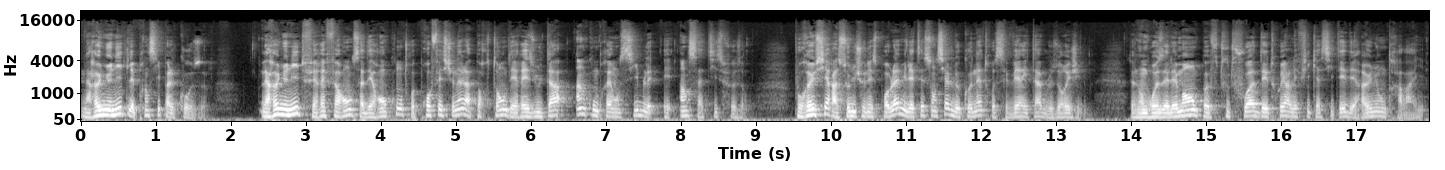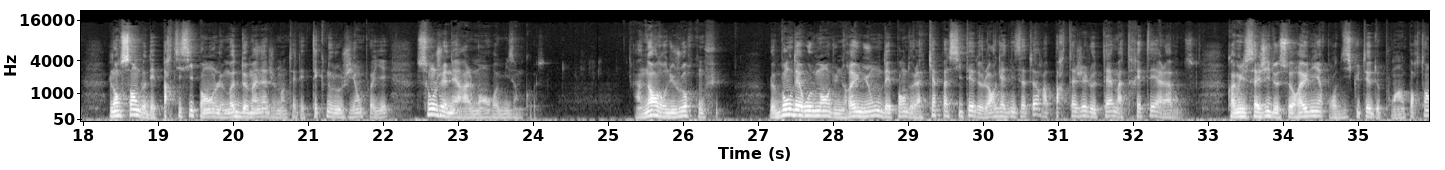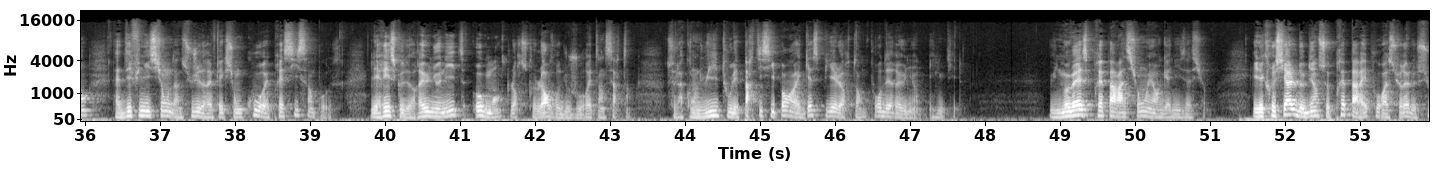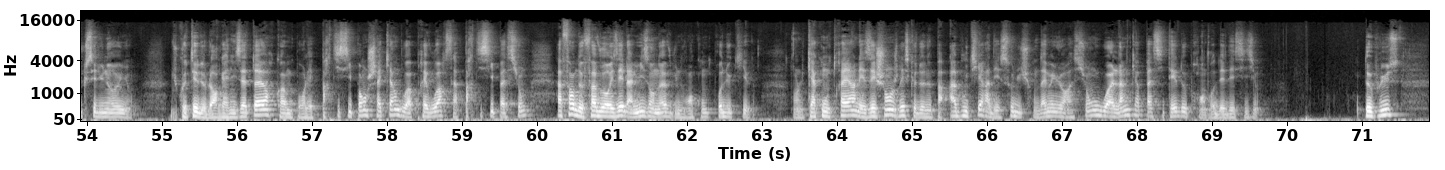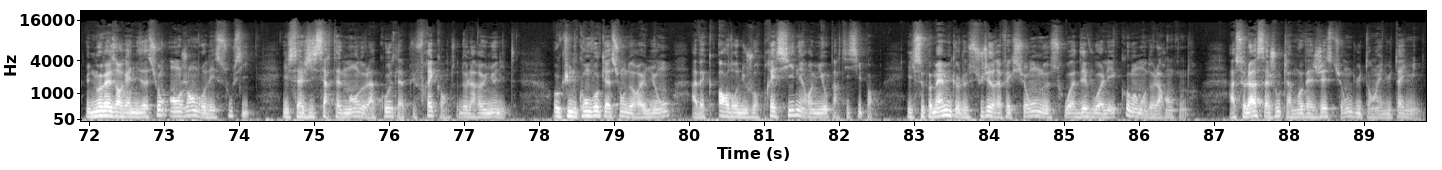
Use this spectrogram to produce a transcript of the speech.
La réunionite, les principales causes. La réunionite fait référence à des rencontres professionnelles apportant des résultats incompréhensibles et insatisfaisants. Pour réussir à solutionner ce problème, il est essentiel de connaître ses véritables origines. De nombreux éléments peuvent toutefois détruire l'efficacité des réunions de travail. L'ensemble des participants, le mode de management et les technologies employées sont généralement remis en cause. Un ordre du jour confus. Le bon déroulement d'une réunion dépend de la capacité de l'organisateur à partager le thème à traiter à l'avance. Comme il s'agit de se réunir pour discuter de points importants, la définition d'un sujet de réflexion court et précis s'impose. Les risques de réunionite augmentent lorsque l'ordre du jour est incertain. Cela conduit tous les participants à gaspiller leur temps pour des réunions inutiles. Une mauvaise préparation et organisation. Il est crucial de bien se préparer pour assurer le succès d'une réunion. Du côté de l'organisateur, comme pour les participants, chacun doit prévoir sa participation afin de favoriser la mise en œuvre d'une rencontre productive. Dans le cas contraire, les échanges risquent de ne pas aboutir à des solutions d'amélioration ou à l'incapacité de prendre des décisions. De plus, une mauvaise organisation engendre des soucis. Il s'agit certainement de la cause la plus fréquente de la réunionite. Aucune convocation de réunion avec ordre du jour précis n'est remis aux participants. Il se peut même que le sujet de réflexion ne soit dévoilé qu'au moment de la rencontre. À cela s'ajoute la mauvaise gestion du temps et du timing.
